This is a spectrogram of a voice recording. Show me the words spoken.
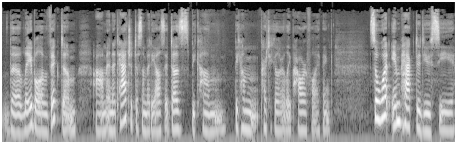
the label of victim um, and attach it to somebody else. It does become become particularly powerful, I think. So, what impact did you see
